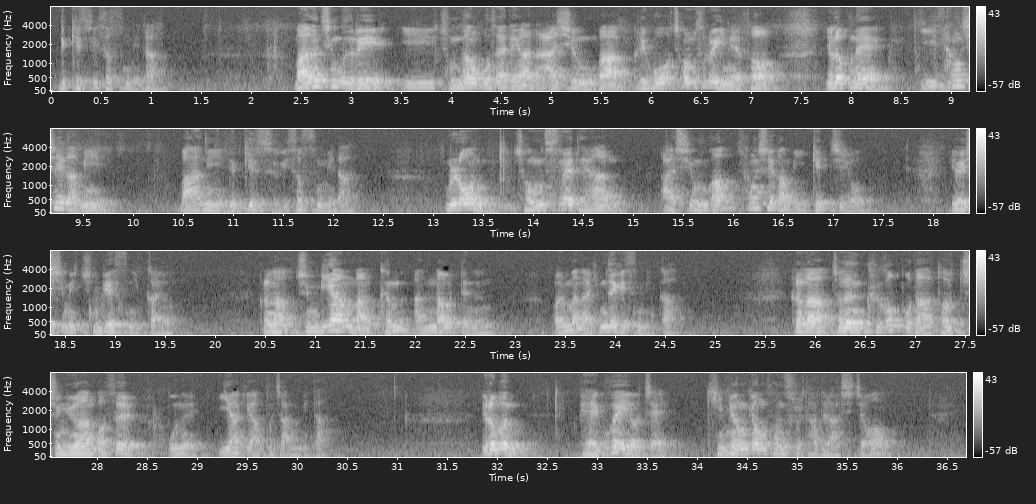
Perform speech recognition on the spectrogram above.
느낄 수 있었습니다. 많은 친구들이 이 중간고사에 대한 아쉬움과 그리고 점수로 인해서 여러분의 이 상실감이 많이 느낄 수 있었습니다. 물론 점수에 대한 아쉬움과 상실감이 있겠지요. 열심히 준비했으니까요. 그러나 준비한 만큼 안 나올 때는 얼마나 힘들겠습니까? 그러나 저는 그것보다 더 중요한 것을 오늘 이야기하고자 합니다. 여러분, 배구의 여제 김연경 선수를 다들 아시죠?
